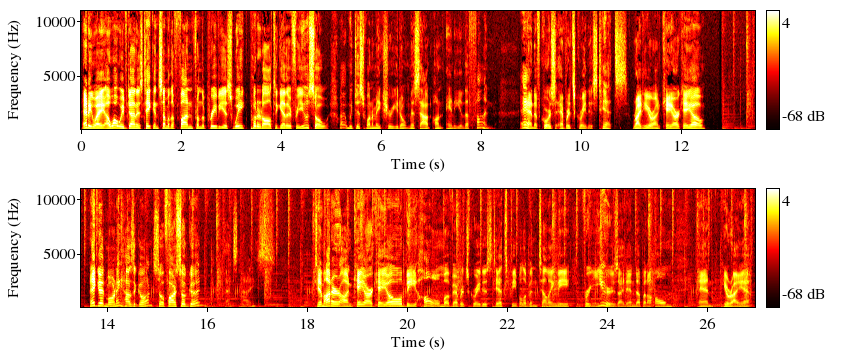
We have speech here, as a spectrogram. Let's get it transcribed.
Anyway, uh, what we've done is taken some of the fun from the previous week, put it all together for you, so well, we just want to make sure you don't miss out on any of the fun. And, of course, Everett's greatest hits, right here on KRKO. Hey, good morning. How's it going? So far, so good? That's nice. Tim Hunter on KRKO, the home of Everett's greatest hits. People have been telling me for years I'd end up in a home, and here I am.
